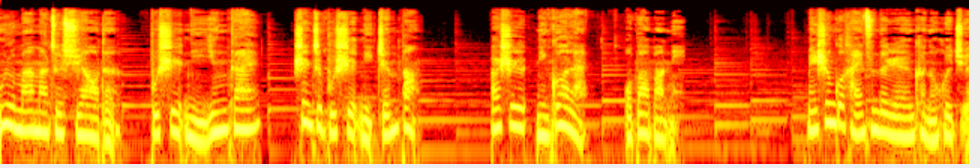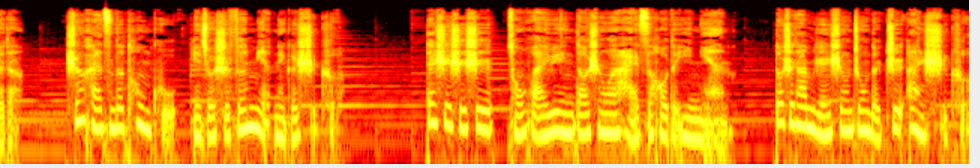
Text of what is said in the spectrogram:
母乳妈妈最需要的不是你应该，甚至不是你真棒，而是你过来，我抱抱你。没生过孩子的人可能会觉得，生孩子的痛苦也就是分娩那个时刻，但事实是从怀孕到生完孩子后的一年，都是他们人生中的至暗时刻，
